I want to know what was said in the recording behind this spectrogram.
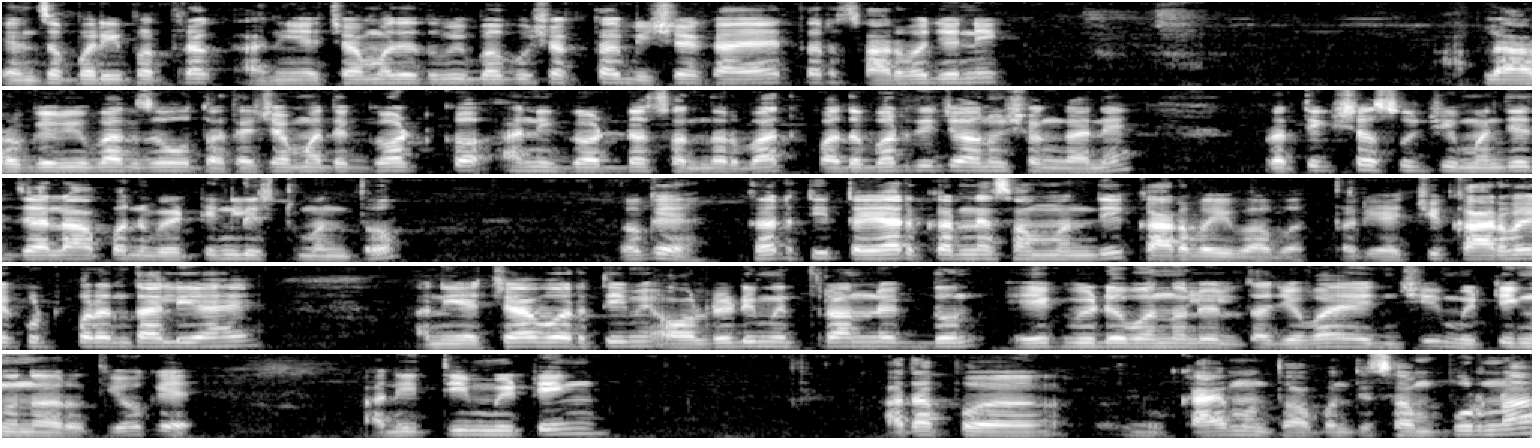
यांचं परिपत्रक आणि याच्यामध्ये तुम्ही बघू शकता विषय काय आहे. तर सार्वजनिक आपला आरोग्य विभाग जो होता त्याच्यामध्ये गट क आणि गट ड संदर्भात पदभरतीच्या अनुषंगाने प्रतीक्षा सूची म्हणजे ज्याला आपण वेटिंग लिस्ट म्हणतो ओके? तर ती तयार करण्यासंबंधी कारवाईबाबत तर याची कारवाई कुठपर्यंत आली आहे? आणि याच्यावरती मी ऑलरेडी मित्रांनो एक दोन एक व्हिडिओ बनवलेला होता जेव्हा यांची मीटिंग होणार होती ओके? आणि ती मीटिंग आता प काय म्हणतो आपण ती संपूर्ण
